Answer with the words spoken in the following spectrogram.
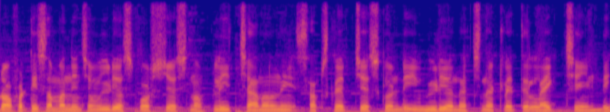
ప్రాపర్టీ సంబంధించిన వీడియోస్ పోస్ట్ చేస్తున్నాం. ప్లీజ్ ఛానల్ని సబ్స్క్రైబ్ చేసుకోండి. ఈ వీడియో నచ్చినట్లయితే లైక్ చేయండి.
